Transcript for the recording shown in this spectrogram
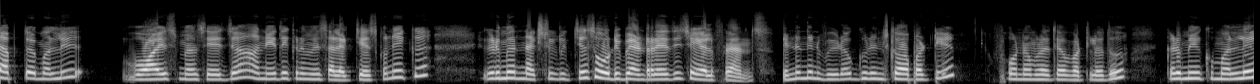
లేకపోతే మళ్ళీ వాయిస్ మెసేజ్ అనేది ఇక్కడ మీరు సెలెక్ట్ చేసుకుని ఇక్కడ మీరు నెక్స్ట్ క్లిక్ చేసి ఓటీపీ ఎంటర్ అయితే చేయాలి ఫ్రెండ్స్ అంటే నేను వీడియో గురించి కాబట్టి ఫోన్ నెంబర్ అయితే ఇవ్వట్లేదు. ఇక్కడ మీకు మళ్ళీ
